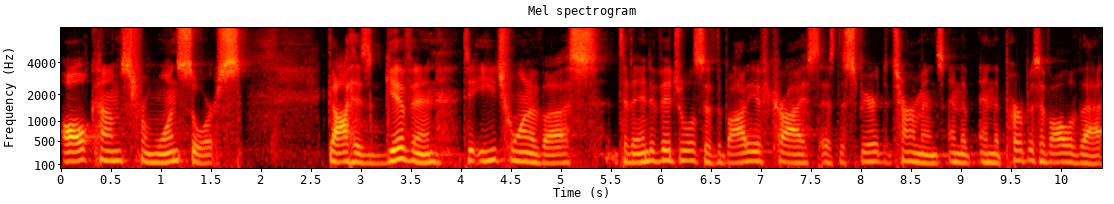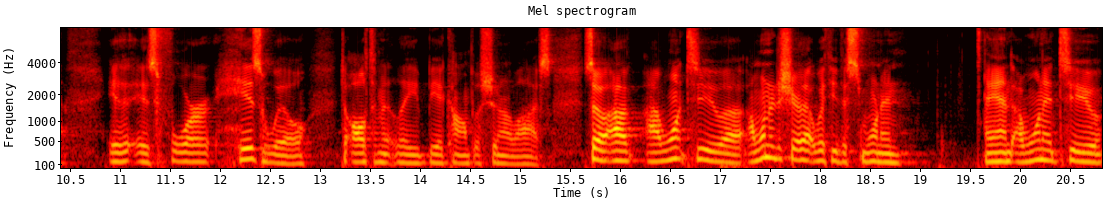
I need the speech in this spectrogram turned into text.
All comes from one source. God has given to each one of us, to the individuals of the body of Christ, as the Spirit determines, and the, and the purpose of all of that is, is for His will to ultimately be accomplished in our lives. So I, I want to uh, I wanted to share that with you this morning, and I wanted to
